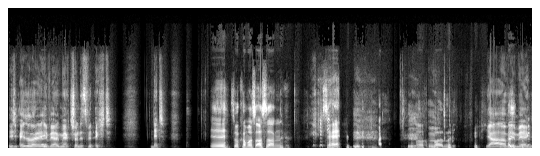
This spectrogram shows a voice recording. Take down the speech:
Ich, also Leute, ihr merkt schon, es wird echt nett. Äh, so kann man es auch sagen. Ach Mann. Ja, wir Also, merken,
